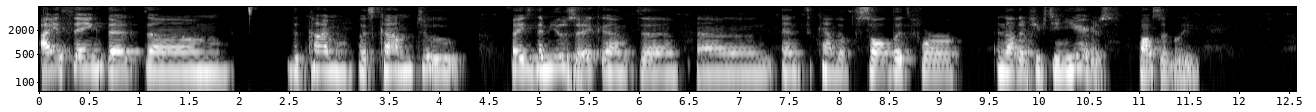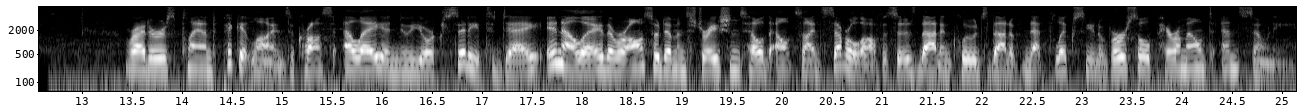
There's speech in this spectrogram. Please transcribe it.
I think that um, the time has come to face the music and uh, and, and kind of solve it for another 15 years possibly. Writers planned picket lines across LA and New York City today. In LA, there were also demonstrations held outside several offices. That includes that of Netflix, Universal, Paramount, and Sony.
